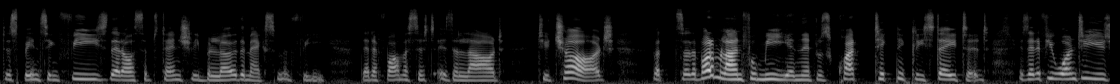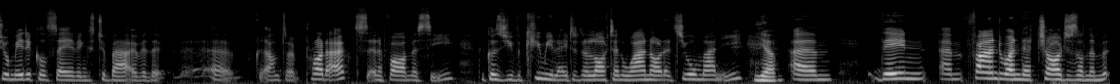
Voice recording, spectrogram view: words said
dispensing fees that are substantially below the maximum fee that a pharmacist is allowed to charge. But so the bottom line for me, and that was quite technically stated, is that if you want to use your medical savings to buy over the uh, counter products in a pharmacy because you've accumulated a lot and why not? It's your money. Yeah. Um, then um, find one that charges on the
